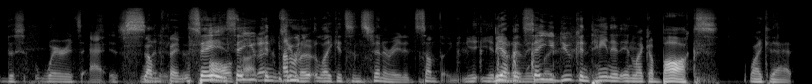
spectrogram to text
this where it's at is flooded. Something Say- falls say on you it. can- I don't know, like it's incinerated something. Y- you know yeah, what I but mean? say you do contain it in like a box like that.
